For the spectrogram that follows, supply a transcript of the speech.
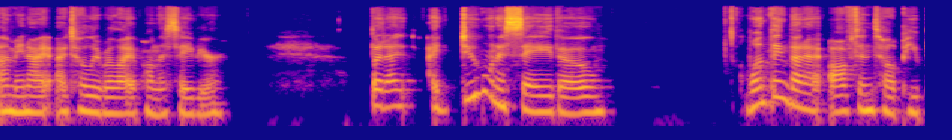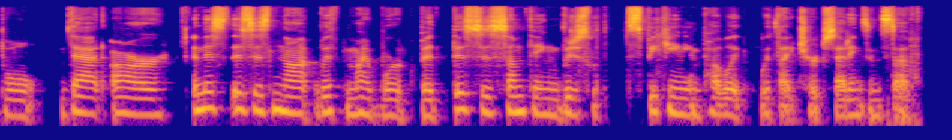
I mean, I, I totally rely upon the Savior. But I, I do want to say, though, one thing that I often tell people that are, and this this is not with my work, but this is something just with speaking in public with like church settings and stuff,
